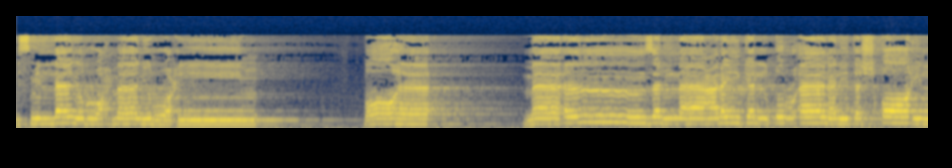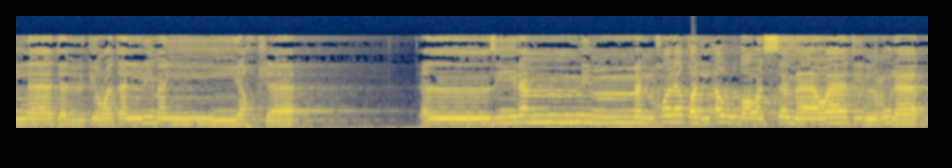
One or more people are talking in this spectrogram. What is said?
بسم الله الرحمن الرحيم طه ما أنزلنا عليك القرآن لتشقى إلا تذكرة لمن يخشى تنزيلا ممن خلق الأرض والسماوات العلى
